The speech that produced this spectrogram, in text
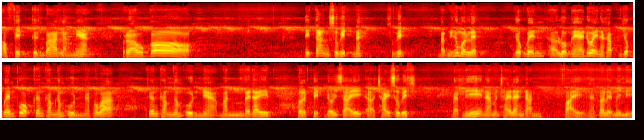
ออฟฟิศกึ่งบ้านหลังเนี้ยเราก็ติดตั้งสวิตช์นะสวิตช์แบบนี้ทั้งหมดเลย ยกเว้นรวมแอร์ด้วยนะครับ ยกเว้นพวกเครื่องทำน้ำอุ่นนะเพราะว่า เครื่องทำน้ำอุ่นเนี่ยมันไม่ได้เปิดปิดโดยใช้ใช้สวิตช์แบบนี้นะมันใช้แรงดันไฟนะก็เลยไม่มี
